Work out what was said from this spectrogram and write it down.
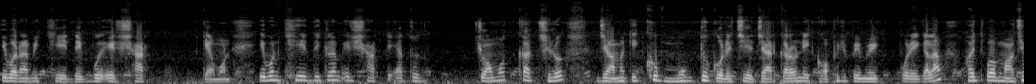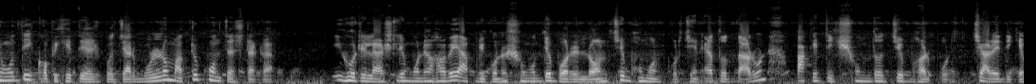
এবার আমি খেয়ে দেখব এর স্বাদ কেমন। এবং খেয়ে দেখলাম এর স্বাদটা এত চমৎকার ছিল যে আমাকে খুব মুগ্ধ করেছে, যার কারণে এই কফির প্রেমে পড়ে গেলাম। হয়তো মাঝে মধ্যেই কফি খেতে আসব, যার মূল্য মাত্র পঞ্চাশ টাকা। এই হোটেলে আসলে মনে হবে আপনি কোনো সমুদ্রে বরের লঞ্চে ভ্রমণ করছেন। এত দারুণ, প্রাকৃতিক সৌন্দর্যে ভরপুর। চারিদিকে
